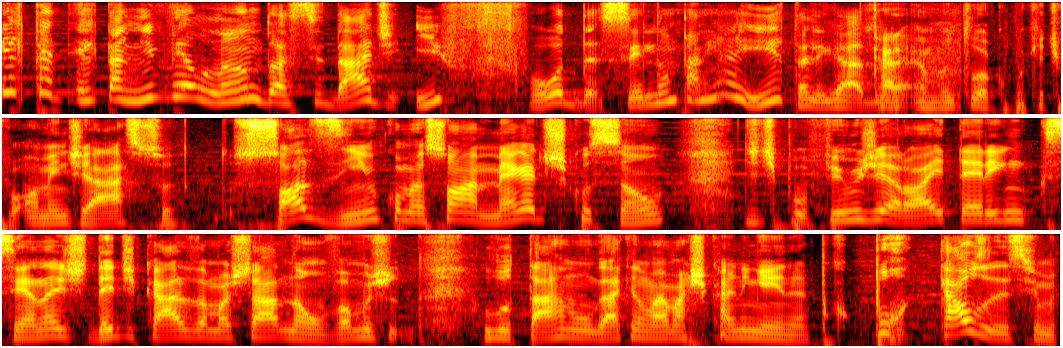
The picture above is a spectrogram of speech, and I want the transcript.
ele tá, ele tá nivelando a cidade e foda-se, ele não tá nem aí, tá ligado? Cara, é muito louco, porque, tipo, Homem de Aço, sozinho, começou uma mega discussão de, tipo, filmes de herói terem cenas dedicadas a mostrar, não, vamos lutar num lugar que não vai machucar ninguém, né? Por, causa desse filme.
